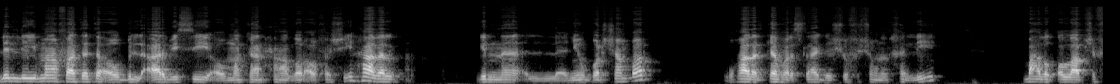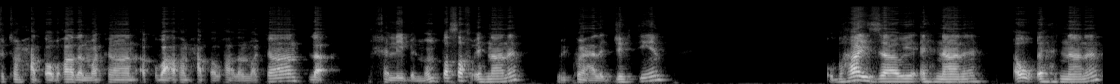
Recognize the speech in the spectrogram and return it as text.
للي ما فاتته أو بالار بي سي أو ما كان حاضر أو فشي هذا قلنا النيوبر شامبر وهذا الكفر سلايد نشوف شلون نخليه. بعض الطلاب شفتهم حطوا بهذا المكان أكو بعضهم حطوا بهذا المكان لا نخليه بالمنتصف هنا ويكون على الجهتين. وبهاي الزاوية هنا أو هنا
